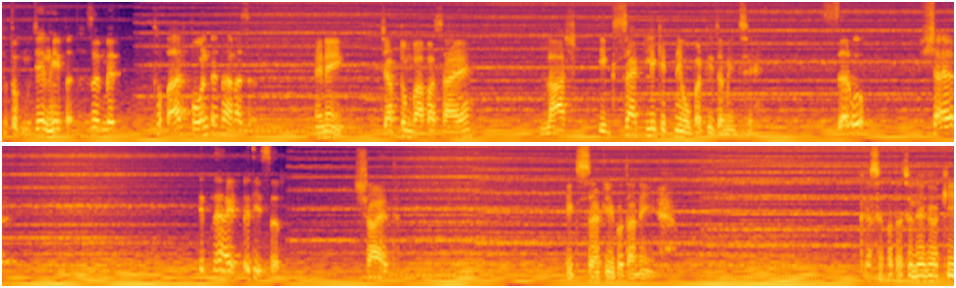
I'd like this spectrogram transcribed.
वो तो मुझे नहीं पता सर मैं तो बाहर फ़ोन पे था ना सर। नहीं नहीं जब तुम वापस आए लाश एग्जैक्टली कितने ऊपर थी ज़मीन से? सर वो शायद इतने हाइट पे थी सर। शायद। एग्जैक्टली exactly पता नहीं है। कैसे पता चलेगा कि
